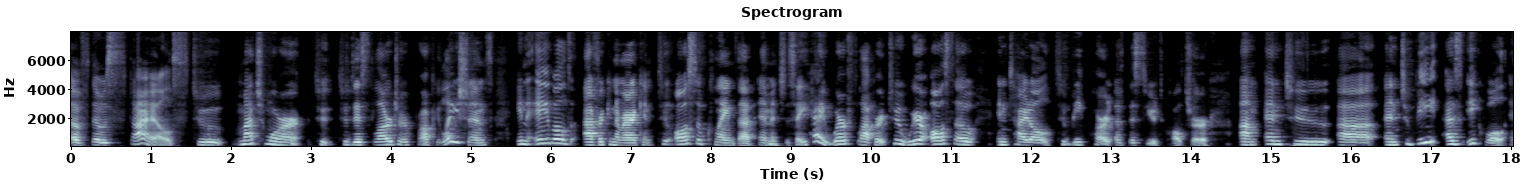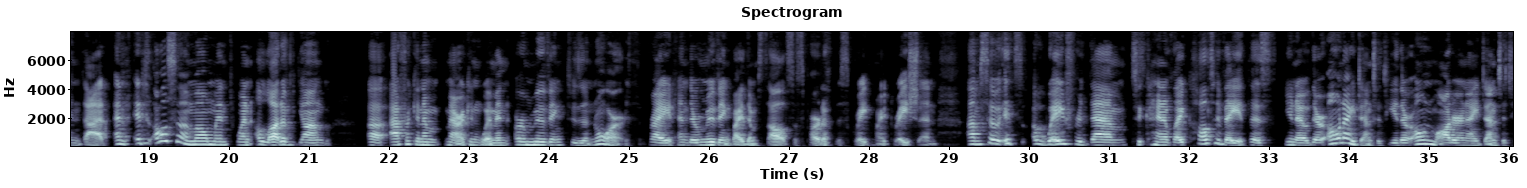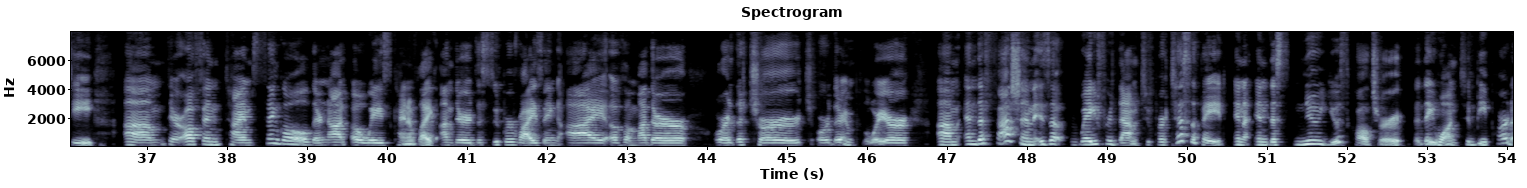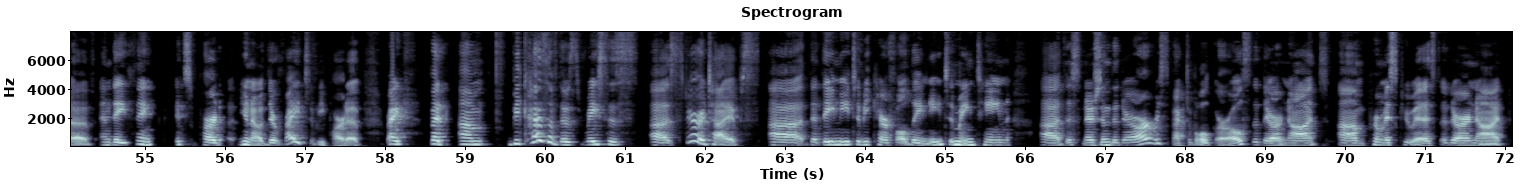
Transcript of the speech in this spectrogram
of those styles to much more to to this larger populations enabled African American to also claim that image to say, hey, we're flapper too. We're also entitled to be part of this youth culture um, and to uh, and to be as equal in that. And it's also a moment when a lot of young uh, African American women are moving to the north, right? And they're moving by themselves as part of this great migration. Um, so it's a way for them to kind of like cultivate this, you know, their own identity, their own modern identity. Um, they're oftentimes single. They're not always kind of like under the supervising eye of a mother or the church or their employer. Um, and the fashion is a way for them to participate in, in this new youth culture that they want to be part of. And they think it's part, you know, they're right to be part of, right? But um, because of those racist uh, stereotypes, uh, that they need to be careful, they need to maintain uh, this notion that there are respectable girls, that they are not um, promiscuous, that they are not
